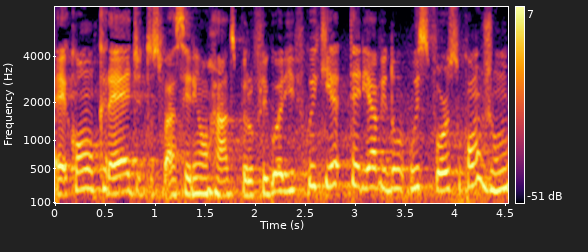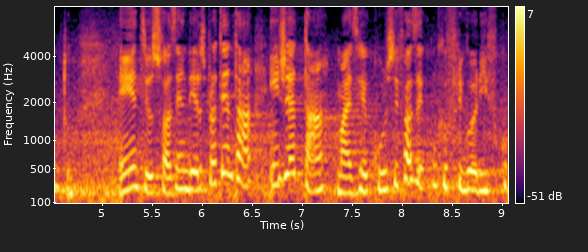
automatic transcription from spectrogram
é, com créditos para serem honrados pelo frigorífico e que teria havido o um esforço conjunto entre os fazendeiros para tentar injetar mais recursos e fazer com que o frigorífico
